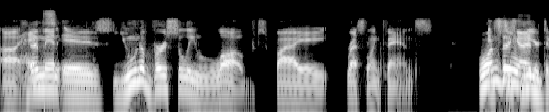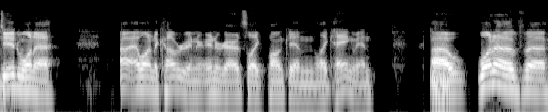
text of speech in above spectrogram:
Uh, Hangman is universally loved by wrestling fans. One It's thing I weird to me. did want to, I wanted to cover in, in regards to like Punk and like Hangman. Mm-hmm. Uh, one of uh,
